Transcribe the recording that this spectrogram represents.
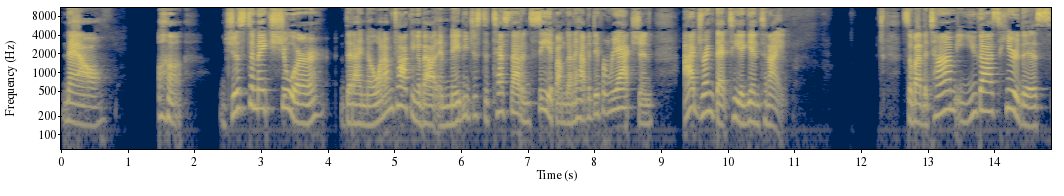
Now, just to make sure that I know what I'm talking about and maybe just to test out and see if I'm going to have a different reaction, I drank that tea again tonight. So by the time you guys hear this,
